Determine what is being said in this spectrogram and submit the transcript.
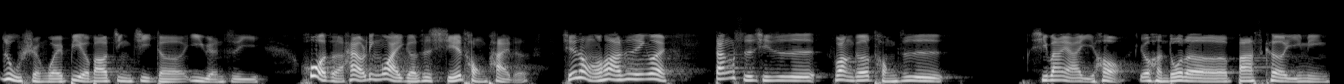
入选为毕尔包竞技的一员之一，或者还有另外一个是血统派的。血统的话，是因为当时其实弗朗哥统治西班牙以后，有很多的巴斯克移民。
